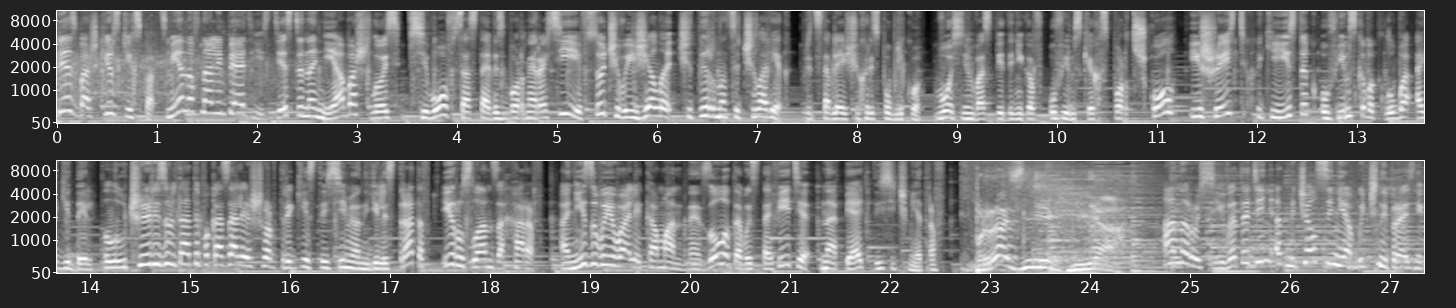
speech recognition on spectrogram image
Без башкирских спортсменов на Олимпиаде, естественно, не обошлось. Всего в составе сборной России в Сочи выезжало 14 человек, представляющих республику. 8 воспитанников уфимских спортшкол и 6 хоккеисток уфимского клуба «Агидель». Лучшие результаты показали шорт-трекисты Семен Елистратов и Руслан Захаров. Они завоевали командное золото в эстафете на 5000 метров. Праздник дня. А на Руси в этот день отмечался необычный праздник.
